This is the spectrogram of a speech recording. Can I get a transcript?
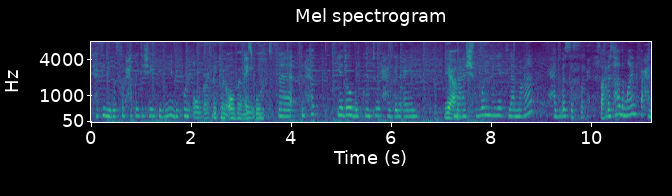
تحسين إذا الصبح حطيتي شيء ثقيل بيكون over بيكون over مزبوط فنحط يا دوب ال contour حق العين. يا مع شوية لمعة حق بس الصبح. صح. بس هذا ما ينفع حق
